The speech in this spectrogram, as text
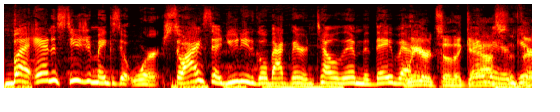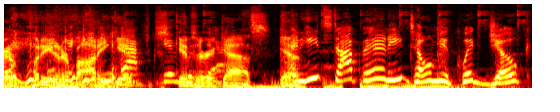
But anesthesia makes it worse. So I said, you need to go back there and tell them that they better. Weird. So the gas better that they're get- putting in her body Yeah, gives, gives her a gas. Yeah. and he'd stop in, he'd tell me a quick joke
